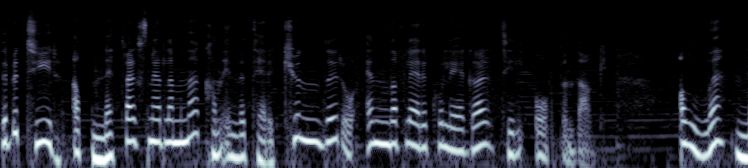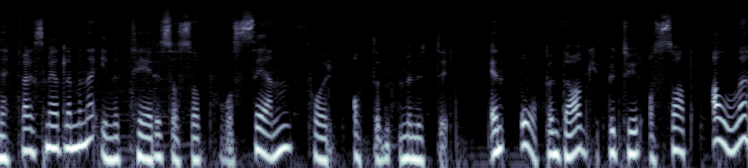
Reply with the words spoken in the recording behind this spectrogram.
Det betyr at nettverksmedlemmene kan invitere kunder og enda flere kollegaer til åpen dag. Alle nettverksmedlemmene inviteres også på scenen for åtte minutter. En åpen dag betyr også at alle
